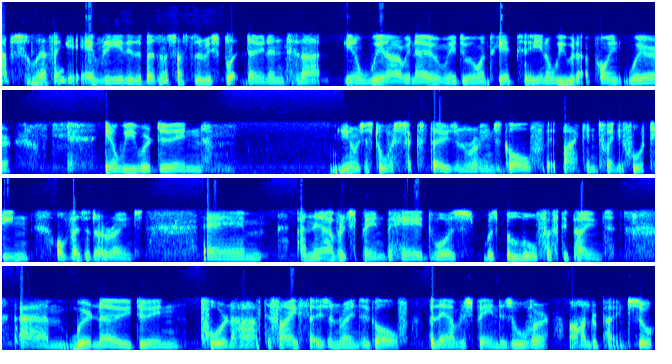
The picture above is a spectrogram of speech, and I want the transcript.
Absolutely, I think every area of the business has to be split down into that. You know, where are we now, and where do we want to get to? You know, we were at a point where, you know, we were doing you know, just over 6,000 rounds golf back in 2014 of visitor rounds. Um, and the average spend per head was was below fifty pounds. Um, we're now doing four and a half to five thousand rounds of golf, but the average spend is over hundred pounds. So,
